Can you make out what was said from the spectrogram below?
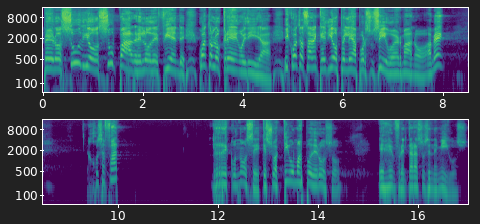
pero su Dios, su Padre lo defiende. ¿Cuántos lo creen hoy día? ¿Y cuántos saben que Dios pelea por sus hijos, hermano? Amén. Josafat reconoce que su activo más poderoso es enfrentar a sus enemigos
